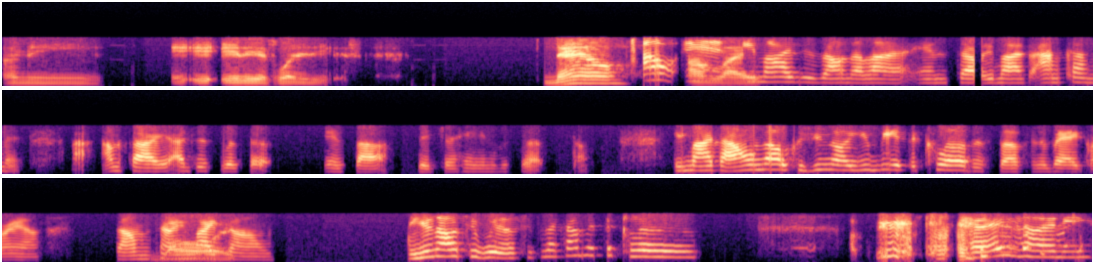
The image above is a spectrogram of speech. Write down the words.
I mean, it, it is what it is. Now, Oh, I'm and like- Emiaj is on the line, and so Emiaj, I'm coming. I, I'm sorry, I just looked up and saw that your hand was up. So, Emiaj, I don't know, 'cause you know you be at the club and stuff in the background. So I'm gonna turn your mic on. You know she will. She's like, I'm at the club. hey, honey.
